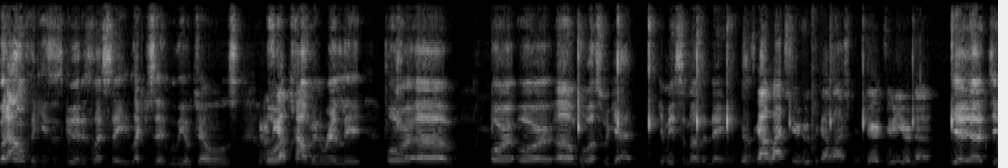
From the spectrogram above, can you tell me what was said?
but I don't think he's as good as let's say, like you said, Julio Jones or got- Calvin Ridley or um or or um who else we got? Give me some other names. Who's the guy last year? Who's the guy last year? Jerry Jeudy or no? Yeah, uh, J-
